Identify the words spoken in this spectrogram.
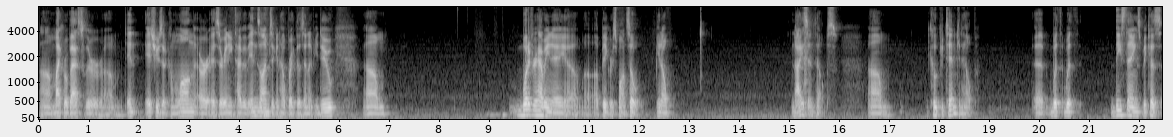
um, microvascular um, in, issues that come along, or is there any type of enzymes that can help break those in if you do. Um, what if you're having a, a, a big response? So, you know, niacin helps. Um, CoQ10 can help uh, with with these things because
